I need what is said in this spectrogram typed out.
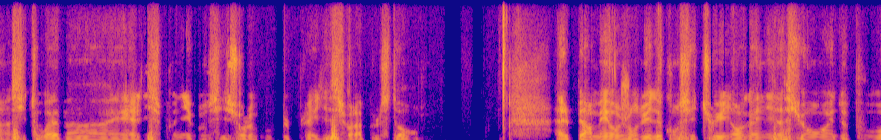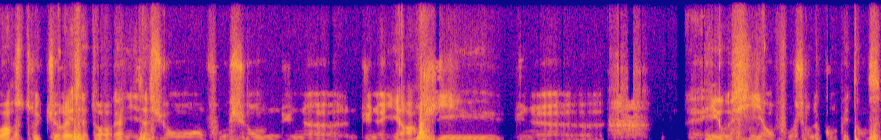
un site web hein, et elle est disponible aussi sur le Google Play et sur l'Apple Store. Elle permet aujourd'hui de constituer une organisation et de pouvoir structurer cette organisation en fonction d'une hiérarchie et aussi en fonction de compétences.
